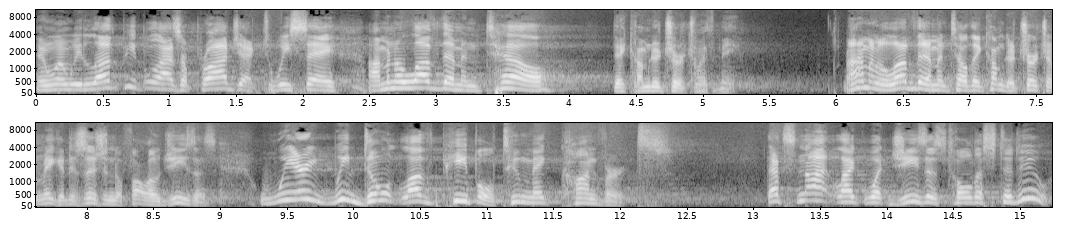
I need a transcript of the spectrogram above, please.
And when we love people as a project, we say, I'm going to love them until they come to church with me. I'm going to love them until they come to church and make a decision to follow Jesus. We're, we don't love people to make converts. That's not like what Jesus told us to do.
